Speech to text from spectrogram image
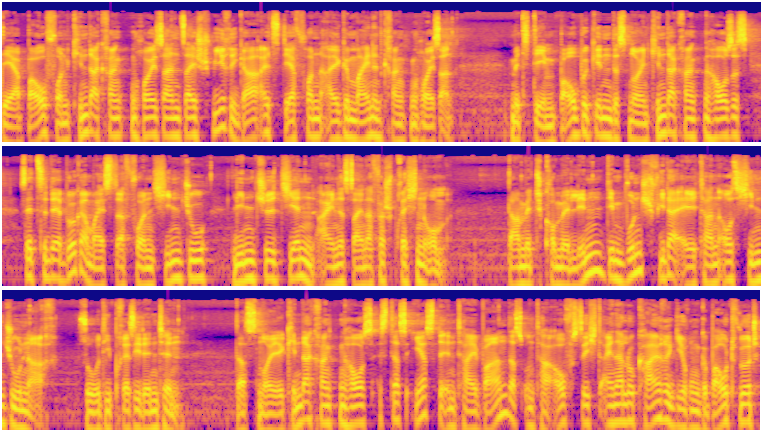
Der Bau von Kinderkrankenhäusern sei schwieriger als der von allgemeinen Krankenhäusern. Mit dem Baubeginn des neuen Kinderkrankenhauses setze der Bürgermeister von Hsinchu, Lin Zhijian, eines seiner Versprechen um. Damit komme Lin dem Wunsch vieler Eltern aus Hsinchu nach, so die Präsidentin. Das neue Kinderkrankenhaus ist das erste in Taiwan, das unter Aufsicht einer Lokalregierung gebaut wird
